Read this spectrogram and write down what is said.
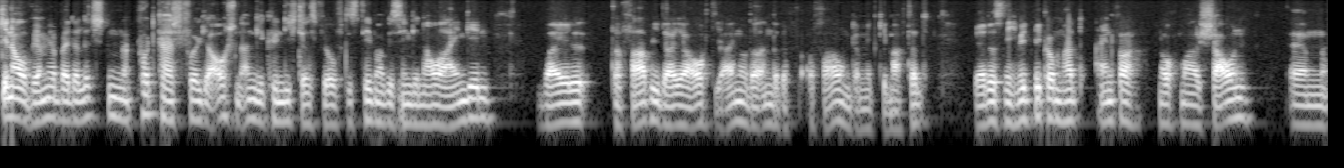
Genau, wir haben ja bei der letzten Podcast-Folge auch schon angekündigt, dass wir auf das Thema ein bisschen genauer eingehen, weil der Fabi da ja auch die ein oder andere Erfahrung damit gemacht hat. Wer das nicht mitbekommen hat, einfach nochmal schauen. Ähm,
